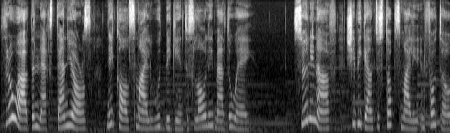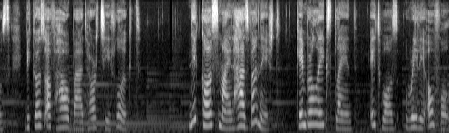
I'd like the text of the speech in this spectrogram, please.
Throughout the next 10 years, Nicole's smile would begin to slowly melt away. Soon enough, she began to stop smiling in photos because of how bad her teeth looked. Nicole's smile has vanished, Kimberly explained. It was really awful.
